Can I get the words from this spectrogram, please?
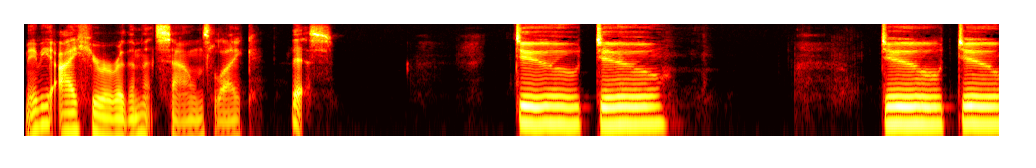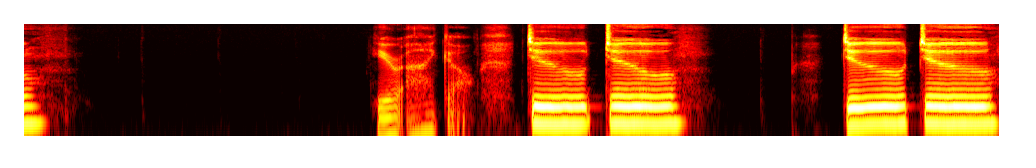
Maybe I hear a rhythm that sounds like this. Do, do, do, do. Here I go. Do, do, do, do.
